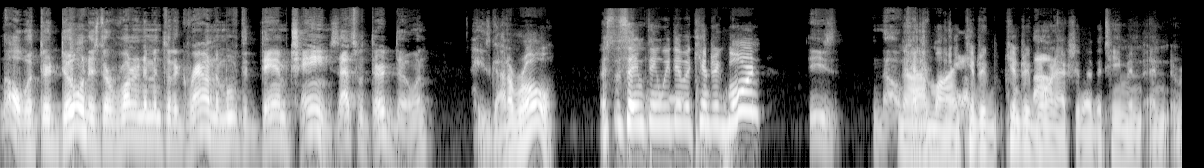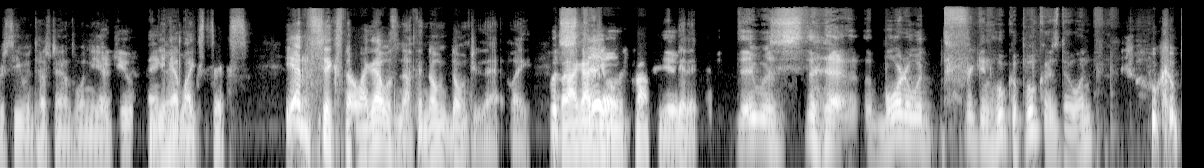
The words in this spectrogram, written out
No, what they're doing is they're running him into the ground to move the damn chains. That's what they're doing. He's got a roll. That's the same thing we did with Kendrick Bourne. He's no. No, nah, Kendrick I'm lying. Kendrick Kendrick Nah. Bourne actually led the team in, in receiving touchdowns one year. Thank you. Thank he had like six. He had six though. Like that was nothing. Don't don't do that. Like, but, but I got to give him his props. He did it. it was more than what freaking Hookah Puka is doing. Who could?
